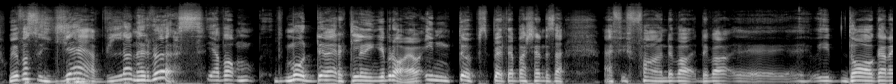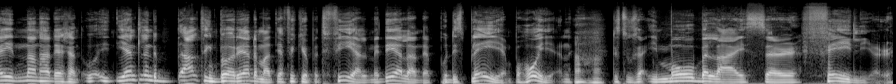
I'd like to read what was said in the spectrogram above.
Och jag var så jävla nervös. Jag var, mådde verkligen inget bra. Jag var inte uppspelt. Jag bara kände så här, nej fy fan, det var, det var eh, dagarna innan hade jag känt. Och egentligen, det, allting började med att jag fick upp ett felmeddelande på displayen på hojen. Det stod så här, immobilizer failure.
